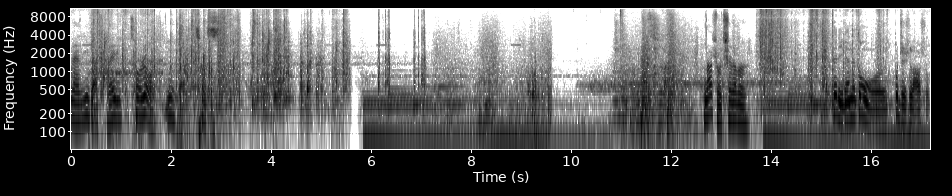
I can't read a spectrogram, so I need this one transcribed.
现在一脚踩来臭肉，嗯，臭死。老鼠吃了吗？这里边的动物不只是老鼠，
